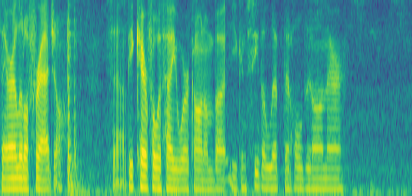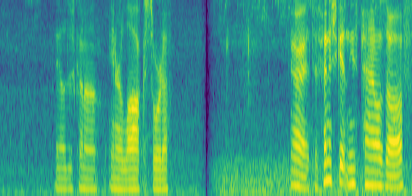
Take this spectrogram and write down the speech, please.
They are a little fragile. So be careful with how you work on them, but you can see the lip that holds it on there. They'll just kind of interlock, sort of. Alright, to finish getting these panels off,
